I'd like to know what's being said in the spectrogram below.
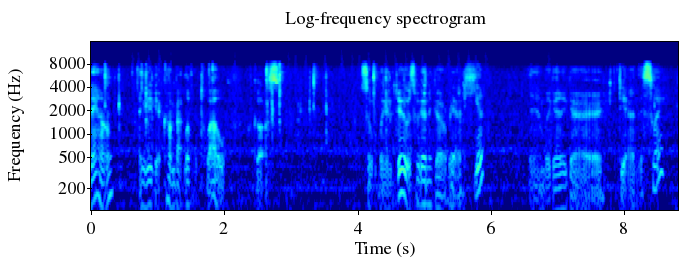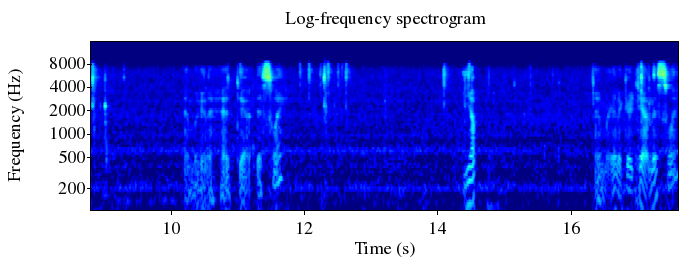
Now, I need to get combat level 12, of course. So what we're going to do is we're going to go around here, and we're going to go down this way, and we're going to head down this way. Yep. And we're going to go down this way.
